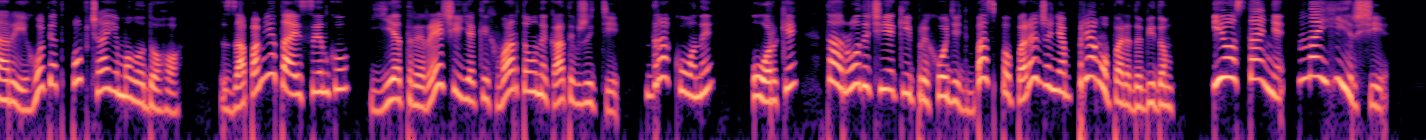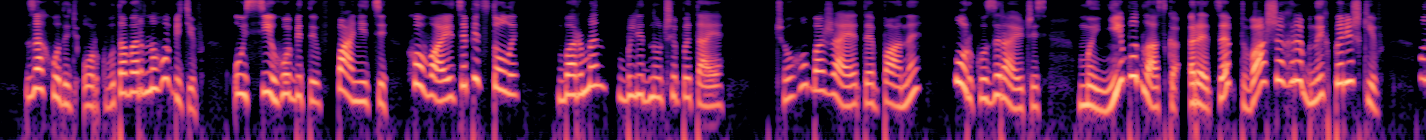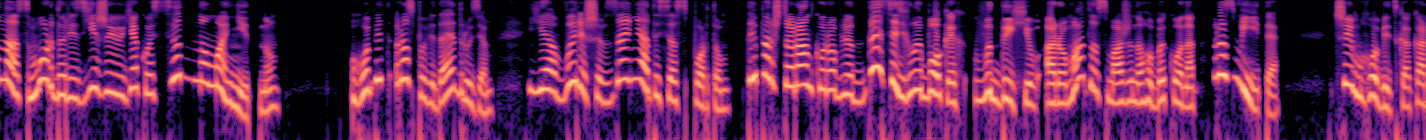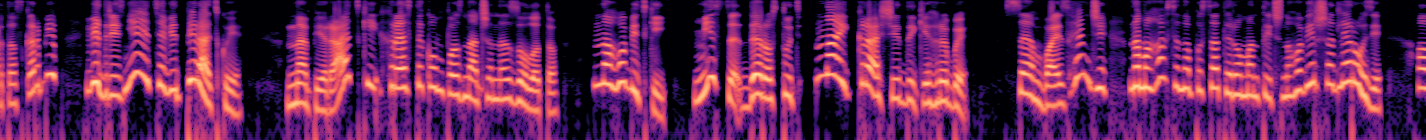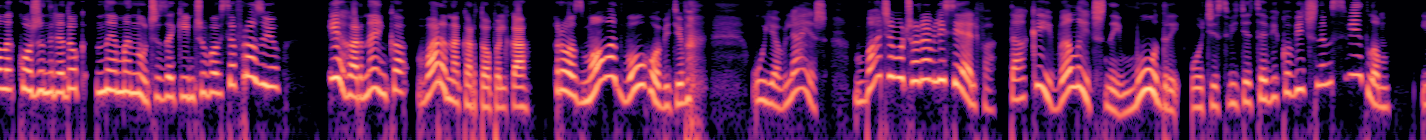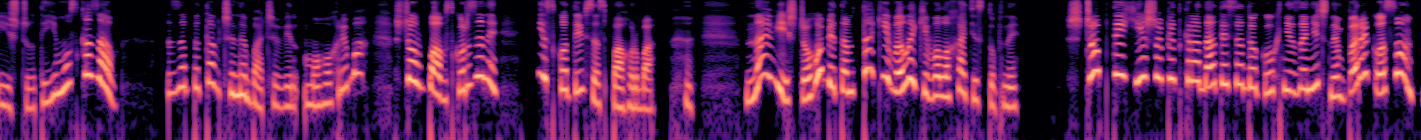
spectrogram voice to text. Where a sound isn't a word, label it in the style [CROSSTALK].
Старий гобіт повчає молодого. Запам'ятай, синку, є три речі, яких варто уникати в житті: дракони, орки та родичі, які приходять без попередження прямо перед обідом. І останнє найгірші. Заходить орк в таверну гобітів. Усі гобіти в паніці ховаються під столи. Бармен бліднуче питає: Чого бажаєте, пане? Орк, озираючись, мені, будь ласка, рецепт ваших грибних пиріжків. У нас мордорі з їжею якось одноманітно. Гобіт розповідає друзям: Я вирішив зайнятися спортом. Тепер щоранку роблю 10 глибоких вдихів аромату смаженого бекона. Розумієте? Чим гобітська карта скарбів відрізняється від піратської? На піратській хрестиком позначене золото, на гобітській місце, де ростуть найкращі дикі гриби. Сем Вайсгемджі намагався написати романтичного вірша для Розі, але кожен рядок неминуче закінчувався фразою і гарненька варена картопелька. Розмова двох гобітів. Уявляєш, бачив учора в лісі ельфа. Такий величний, мудрий, очі світяться віковічним світлом. І що ти йому сказав? Запитав, чи не бачив він мого хриба, що впав з корзини і скотився з пагорба. [LAUGHS] Навіщо гобітам такі великі волохаті ступни? Щоб тихіше підкрадатися до кухні за нічним перекосом.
